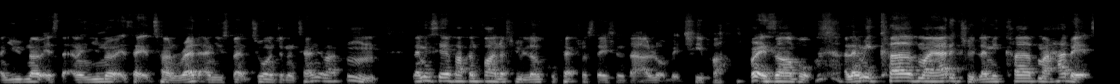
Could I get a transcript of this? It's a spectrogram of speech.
and you've noticed that and you noticed that it turned red and you spent 210 you're like hmm let me see if I can find a few local petrol stations that are a little bit cheaper, for example. let me curve my attitude, let me curve my habit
